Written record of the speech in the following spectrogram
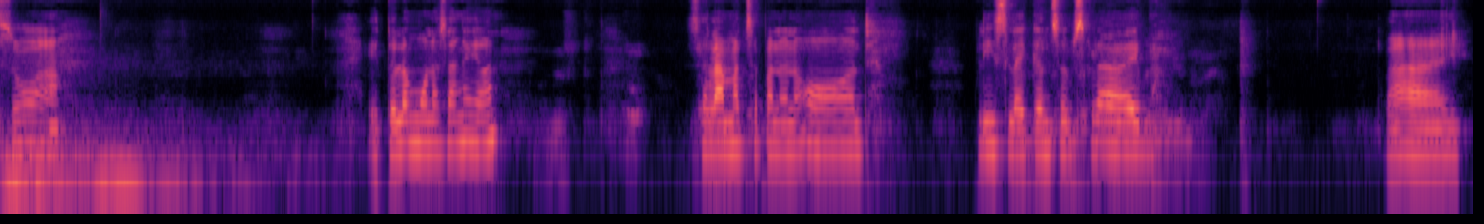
So, ah. ito lang muna sa ngayon. Salamat sa panonood. Please like and subscribe. Bye.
